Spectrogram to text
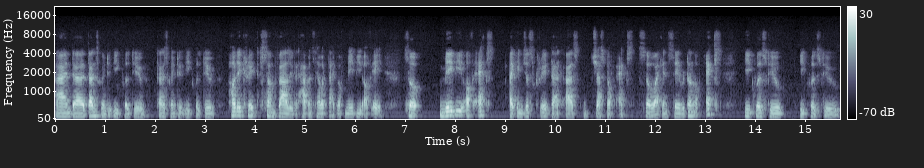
and uh, that is going to equal to that is going to equal to how they create some value that happens to have a type of maybe of a. So maybe of x I can just create that as just of x. So I can say return of x equals to equals to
